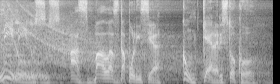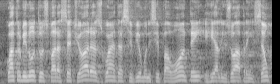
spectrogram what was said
News. As balas da polícia com Keller Estocou. Quatro minutos para sete horas. Guarda Civil Municipal ontem realizou a apreensão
